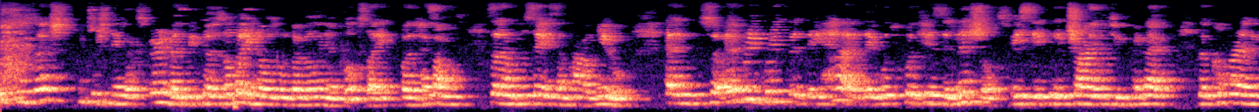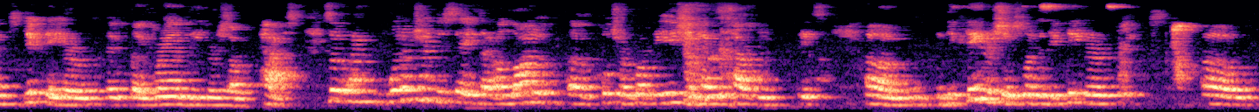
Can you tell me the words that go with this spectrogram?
it's an interesting experiment because nobody knows what Babylonian looks like, but Hassan Saddam Hussein somehow knew. And so every brick that they had, they would put his initials, basically trying to connect the current dictator with the grand leaders of the past. So um, what I'm trying to say is that a lot of uh, cultural appropriation has happened. It's um, dictatorships where the dictator uh,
